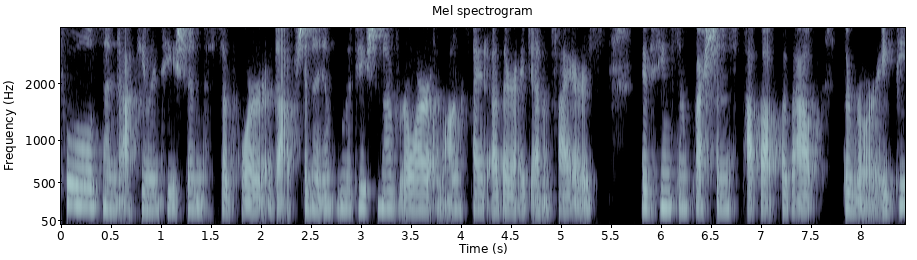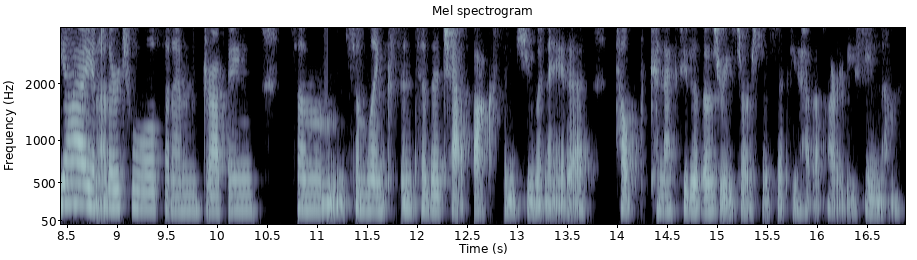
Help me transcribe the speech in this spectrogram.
tools and documentation to support adoption and implementation of ROR alongside other identifiers. I've seen some questions pop up about the ROR API and other tools, and I'm dropping some, some links into the chat box and Q&A to help connect you to those resources if you haven't already seen them.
